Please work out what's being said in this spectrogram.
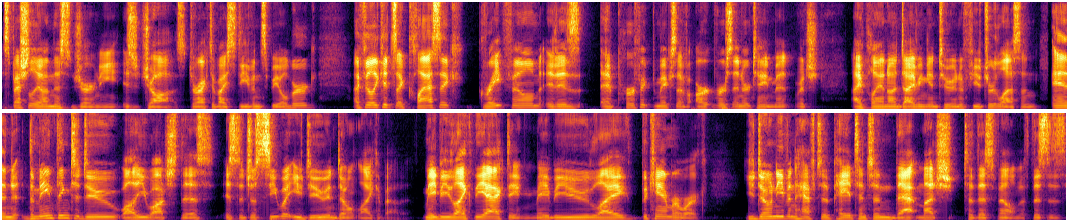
especially on this journey, is Jaws, directed by Steven Spielberg. I feel like it's a classic, great film. It is a perfect mix of art versus entertainment, which I plan on diving into in a future lesson. And the main thing to do while you watch this is to just see what you do and don't like about it. Maybe you like the acting, maybe you like the camera work. You don't even have to pay attention that much to this film if this is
